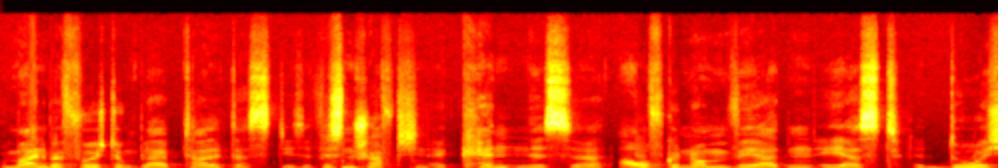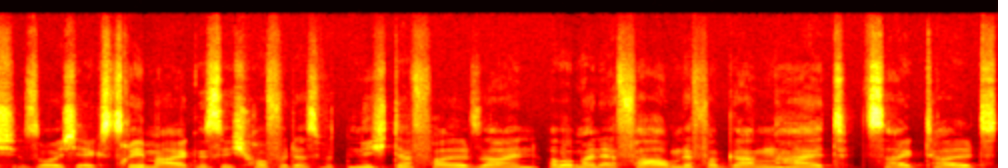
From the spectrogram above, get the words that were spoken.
Und meine Befürchtung bleibt halt, dass diese wissenschaftlichen Erkenntnisse aufgenommen werden erst durch solche Extremereignisse. Ich hoffe, das wird nicht der Fall sein. Aber meine Erfahrung der Vergangenheit zeigt halt,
